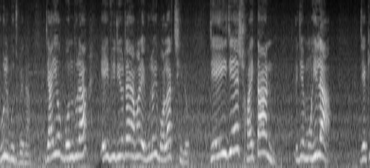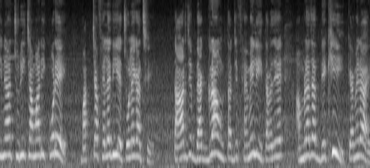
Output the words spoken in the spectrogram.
ভুল বুঝবে না। যাই হোক বন্ধুরা, এই ভিডিওটায় আমার এগুলোই বলার ছিল। যে এই যে শয়তান, এই যে মহিলা, যে কিনা চুরি চামারি করে বাচ্চা ফেলে দিয়ে চলে গেছে তার যে ব্যাকগ্রাউন্ড তার যে ফ্যামিলি তারা যে আমরা যা দেখি ক্যামেরায়,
